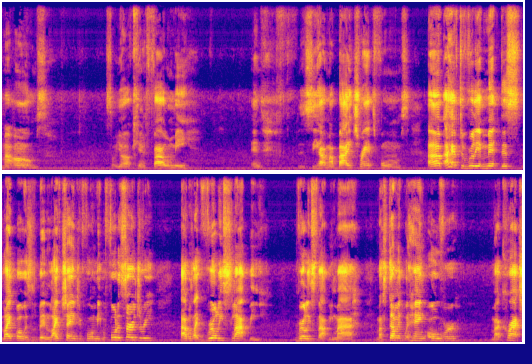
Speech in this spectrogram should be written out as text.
my arms. So y'all can follow me and see how my body transforms. Um, I have to really admit this lipo has been life changing for me. Before the surgery, I was like really sloppy, really sloppy. My my stomach would hang over my crotch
